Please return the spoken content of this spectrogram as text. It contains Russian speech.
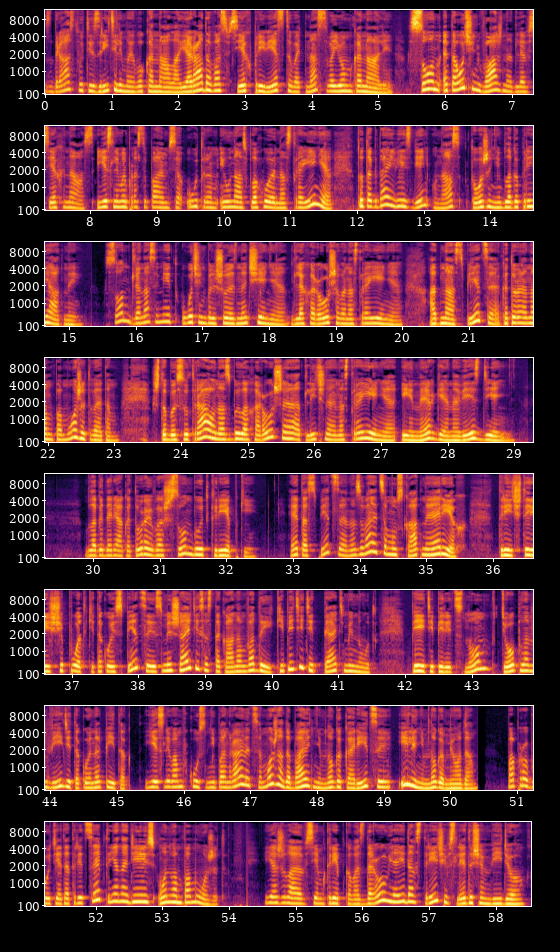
Здравствуйте, зрители моего канала! Я рада вас всех приветствовать на своем канале. Сон – это очень важно для всех нас. Если мы просыпаемся утром и у нас плохое настроение, то тогда и весь день у нас тоже неблагоприятный. Сон для нас имеет очень большое значение для хорошего настроения. Одна специя, которая нам поможет в этом, чтобы с утра у нас было хорошее, отличное настроение и энергия на весь день благодаря которой ваш сон будет крепкий. Эта специя называется мускатный орех. 3-4 щепотки такой специи смешайте со стаканом воды, кипятите 5 минут. Пейте перед сном в теплом виде такой напиток. Если вам вкус не понравится, можно добавить немного корицы или немного меда. Попробуйте этот рецепт, я надеюсь, он вам поможет. Я желаю всем крепкого здоровья и до встречи в следующем видео.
